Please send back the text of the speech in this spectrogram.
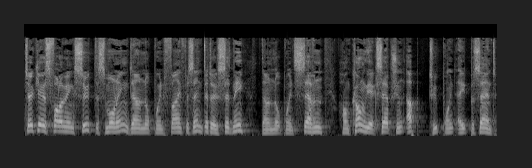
Tokyo's following suit this morning, down 0.5%. Ditto Sydney down 0.7. Hong Kong the exception, up 2.8%.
